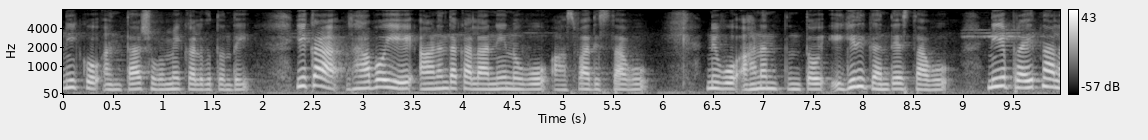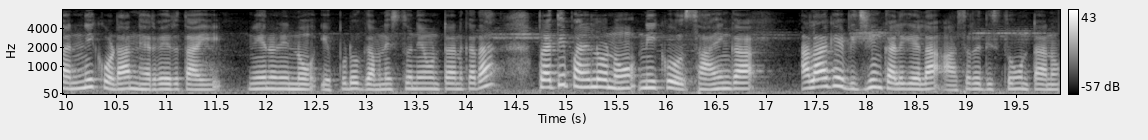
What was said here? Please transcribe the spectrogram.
నీకు అంతా శుభమే కలుగుతుంది. ఇక రాబోయే ఆనందకాలాన్ని నువ్వు ఆస్వాదిస్తావు. నువ్వు ఆనందంతో ఎగిరి గంతేస్తావు నీ ప్రయత్నాలన్నీ కూడా నెరవేరుతాయి. నేను నిన్ను ఎప్పుడూ గమనిస్తూనే ఉంటాను కదా. ప్రతి పనిలోనూ నీకు సాయంగా అలాగే విజయం కలిగేలా ఆశీర్వదిస్తూ ఉంటాను.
